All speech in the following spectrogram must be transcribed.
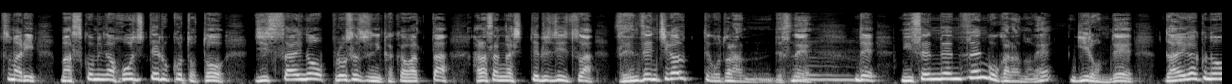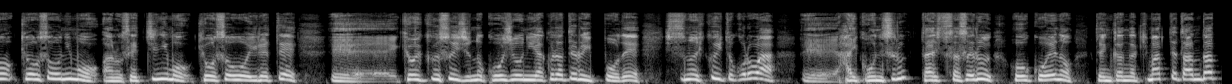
つまり、マスコミが報じてることと、実際のプロセスに関わった原さんが知ってる事実は全然違うってことなんですね。で、2000年前後からのね、議論で、大学の競争にも、あの、設置にも競争を入れて、えー教育水準の向上に役立てる一方で、質の低いところは、えー廃校にする、退出させる方向への転換が決まってたんだっ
